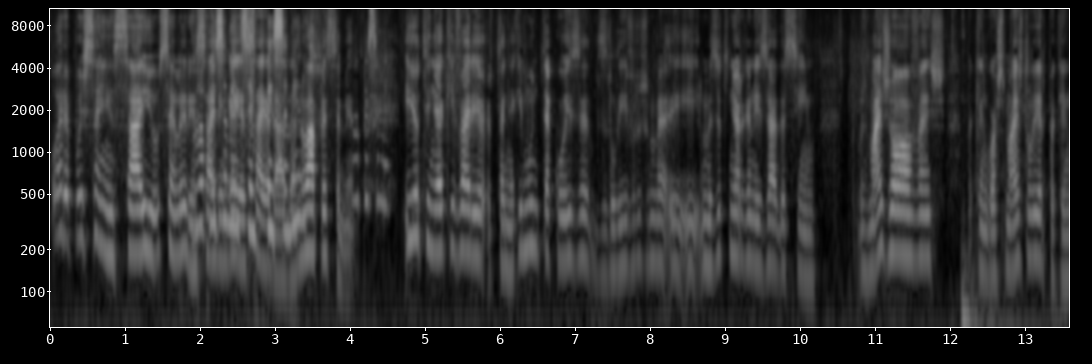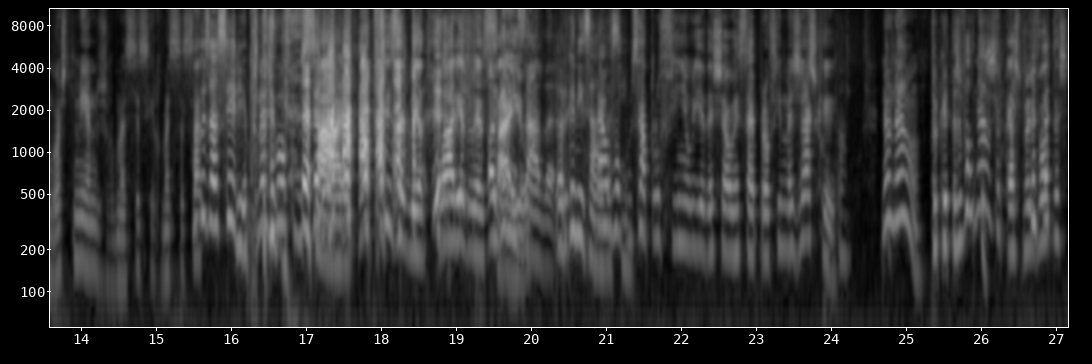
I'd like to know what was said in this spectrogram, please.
Ora, pois sem ensaio, sem ler ensaio, ninguém ensaia nada. Não há pensamento. Não há pensamento. E eu tinha aqui várias, tenho aqui muita coisa de livros, mas, mas eu tinha organizado assim os mais jovens, para quem gosta mais de ler, para quem gosta menos, romance assim, romance assado. Uma coisa séria, portanto. Mas vou começar, precisamente, pela área do ensaio. Organizada. Organizada, Não, vou sim. começar pelo fim, eu ia deixar o ensaio para o fim, mas já Desculpa. que... Não, não. Troquei-te as voltas. Não, trocaste as voltas.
